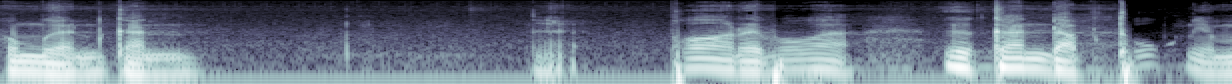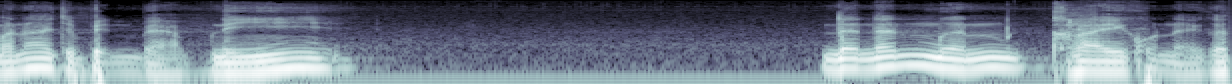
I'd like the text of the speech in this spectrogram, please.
ก็เหมือนกันนะเพราะอะไรเพราะว่าออการดับทุกข์เนี่ยมันน่าจะเป็นแบบนี้ ดังนั้นเหมือนใครคนไหนก็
